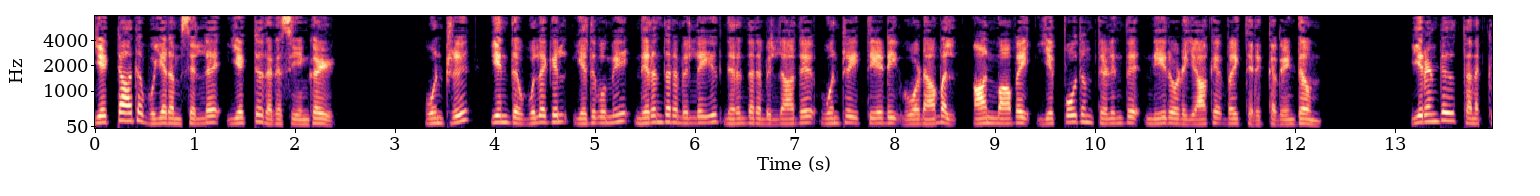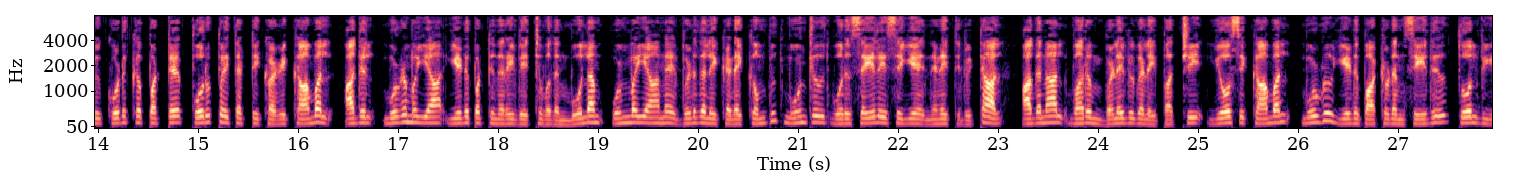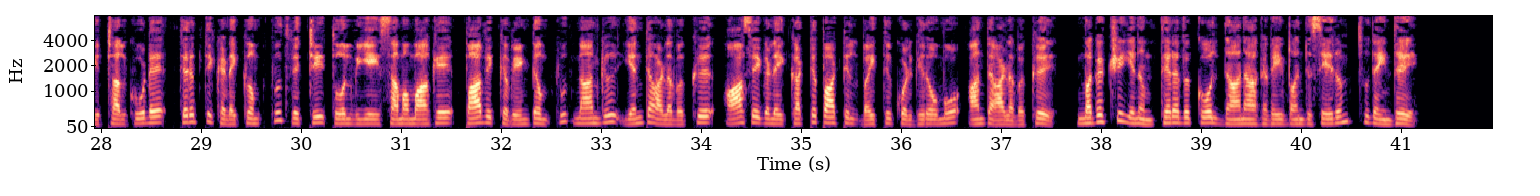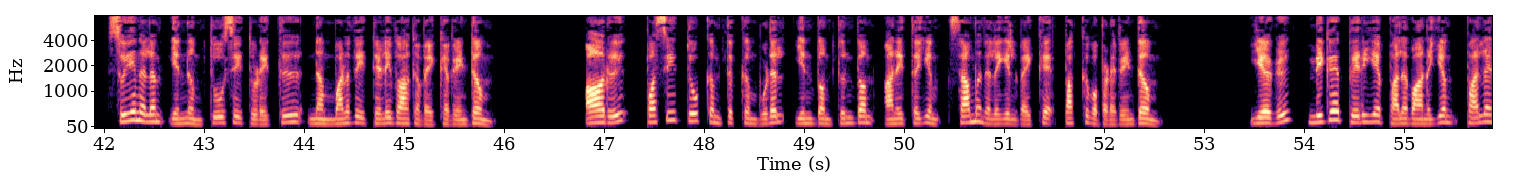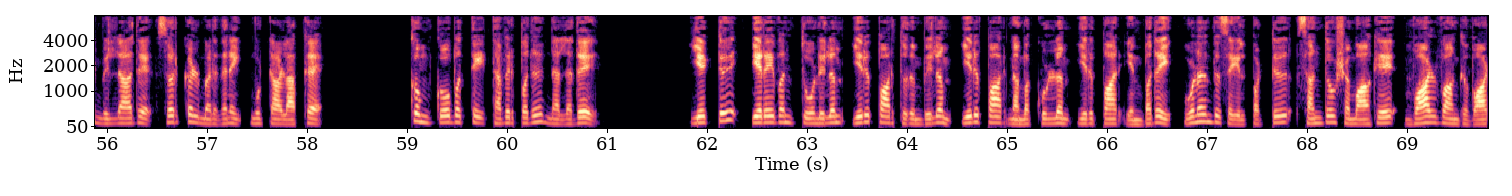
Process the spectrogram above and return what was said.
எட்டாத உயரம் செல்ல எட்டு ரகசியங்கள். ஒன்று இந்த உலகில் எதுவுமே நிரந்தரமில்லையே நிரந்தரமில்லாத ஒன்றை தேடி ஓடாமல் ஆன்மாவை எப்போதும் தெளிந்த நீரோடையாக வைத்திருக்க வேண்டும். இரண்டு தனக்கு கொடுக்கப்பட்ட பொறுப்பை தட்டி கழிக்காமல் அதில் முழுமையா ஈடுபட்டு நிறைவேற்றுவதன் மூலம் உண்மையான விடுதலை கிடைக்கும். மூன்று ஒரு செயலை செய்ய நினைத்துவிட்டால் அதனால் வரும் விளைவுகளைப் பற்றி யோசிக்காமல் முழு ஈடுபாட்டுடன் செய்து தோல்வியிற்றால் கூட திருப்தி கிடைக்கும். வெற்றி தோல்வியை சமமாக பாவிக்க வேண்டும். நான்கு எந்த அளவுக்கு ஆசைகளை கட்டுப்பாட்டில் வைத்துக் கொள்கிறோமோ அந்த அளவுக்கு மகிழ்ச்சி எனும் திறவுகோல் தானாகவே வந்து சேரும். துதைந்து சுயநலம் என்னும் தூசை துடைத்து நம் மனதை தெளிவாக வைக்க வேண்டும். ஆறு பசி தூக்கம் துக்கம் உடல் இன்பம் துன்பம் அனைத்தையும் சமநிலையில் வைக்க பக்குவப்பட வேண்டும். ஏழு மிக பெரிய பலவானையும் பலமில்லாத சொற்கள் மனிதனை முட்டாளாக்க. கும் கோபத்தை தவிர்ப்பது நல்லது. எட்டு இறைவன் தோளிலும் இருப்பார் துரும்பிலும் இருப்பார் நமக்குள்ளும் இருப்பார் என்பதை உணர்ந்து செயல்பட்டு சந்தோஷமாக வாழ்வாங்கு வாழ்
